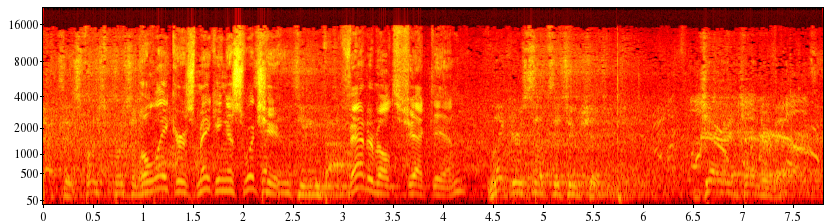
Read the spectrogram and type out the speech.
That's his first The. Lakers making a switch here. Foul. Vanderbilt's checked in. Lakers substitution. Jared Vanderbilt.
